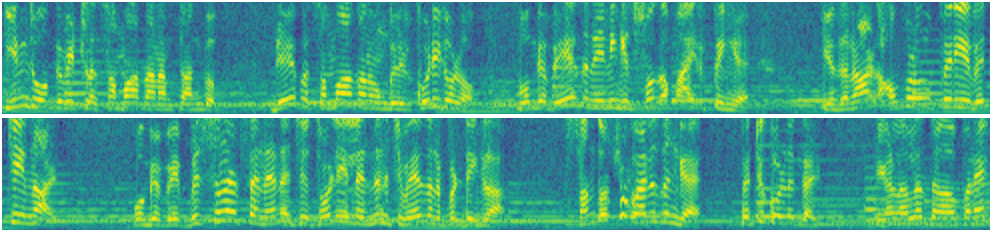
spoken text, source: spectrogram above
இன்று உங்க வீட்டுல சமாதானம் தங்கும். தேவ சமாதானம் உங்களில் குடிகளும் உங்க வேதனை நீங்க சுகமா இருப்பீங்க. இதனால் அவ்வளவு பெரிய வெற்றி நாள். உங்க பிசினஸ் நினைச்சு தொழில நினைச்சு வேதனைப்பட்டீங்களா? சந்தோஷம் வருதுங்க. பெற்றுக்கொள்ளுங்கள். நீங்கள் நல்ல தகப்பனே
